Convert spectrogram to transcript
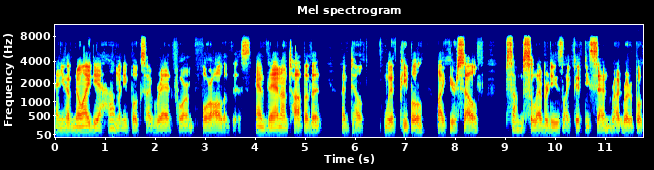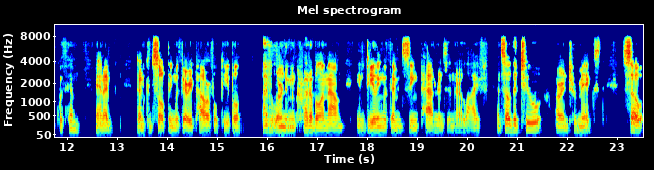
and you have no idea how many books I've read for for all of this. And then on top of it, I've dealt with people like yourself, some celebrities like 50 Cent wrote, wrote a book with him, and I've done consulting with very powerful people. I've learned an incredible amount in dealing with them and seeing patterns in their life. And so the two are intermixed. So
